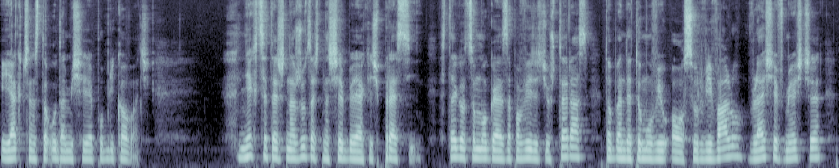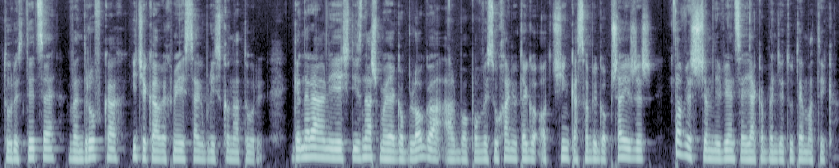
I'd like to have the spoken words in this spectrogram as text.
i jak często uda mi się je publikować. Nie chcę też narzucać na siebie jakiejś presji. Z tego co mogę zapowiedzieć już teraz, to będę tu mówił o survivalu w lesie, w mieście, turystyce, wędrówkach i ciekawych miejscach blisko natury. Generalnie jeśli znasz mojego bloga albo po wysłuchaniu tego odcinka sobie go przejrzysz, to wiesz się mniej więcej jaka będzie tu tematyka.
